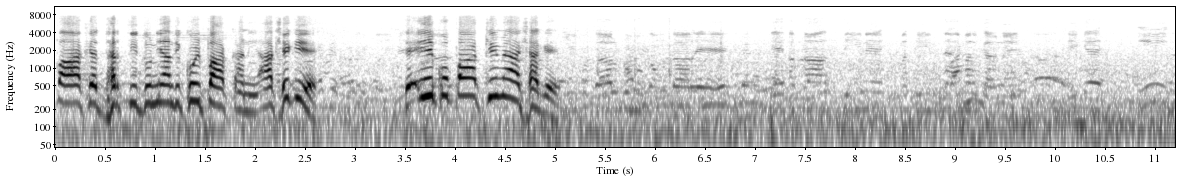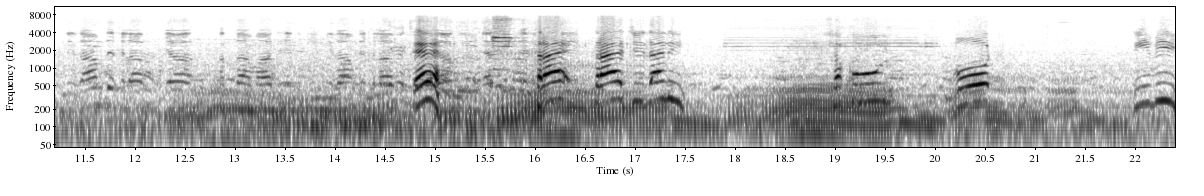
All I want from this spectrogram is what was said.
پاک دھرتی دنیا دی کوئی پاک کا نہیں آکھے گی ہے؟ تے ای کو پاک کی میں آکھا گے؟ اے، ترائے چیزیں نہیں۔ سکول ووٹ ٹی وی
